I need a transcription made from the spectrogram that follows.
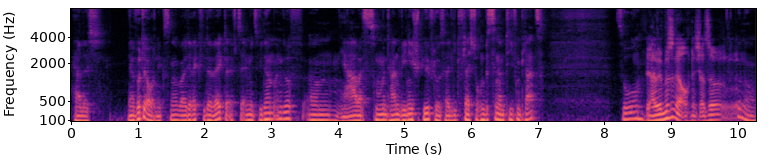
Herrlich. Ja, wird ja auch nix, ne? weil direkt wieder weg. Der FCM jetzt wieder im Angriff. Ähm, ja, aber das ist momentan wenig Spielfluss. Er liegt vielleicht auch ein bisschen am tiefen Platz. So, Ja, wir müssen ja auch nicht. Also Genau.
